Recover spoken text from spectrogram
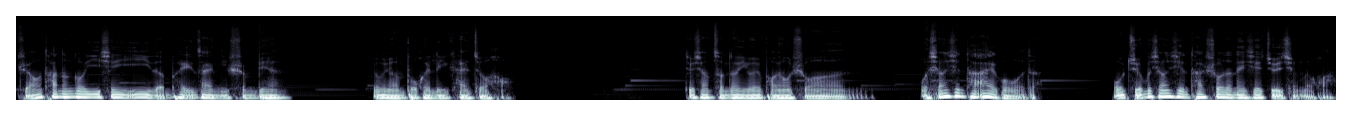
只要他能够一心一意的陪在你身边，永远不会离开就好。就像曾经一位朋友说：“我相信他爱过我的，我绝不相信他说的那些绝情的话。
